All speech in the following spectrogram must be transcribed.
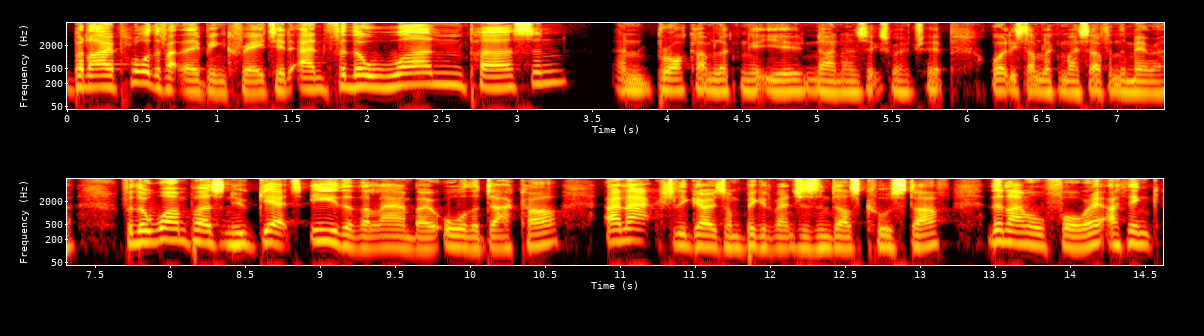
But I applaud the fact that they've been created, and for the one person. And Brock, I'm looking at you, 996 road trip, or at least I'm looking myself in the mirror. For the one person who gets either the Lambo or the Dakar and actually goes on big adventures and does cool stuff, then I'm all for it. I think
